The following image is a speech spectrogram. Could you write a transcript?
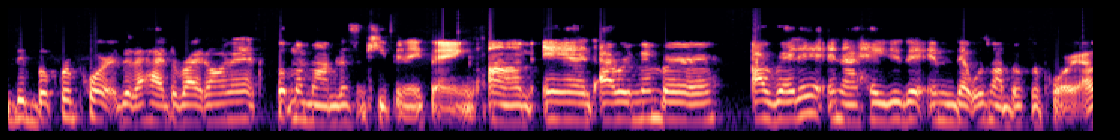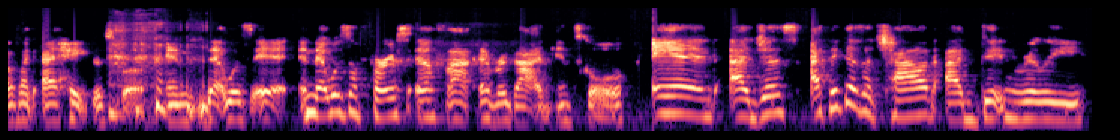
the book report that I had to write on it, but my mom doesn't keep anything. Um, and I remember I read it and I hated it, and that was my book report. I was like, I hate this book, and that was it. And that was the first F I ever got in school. And I just, I think as a child, I didn't really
